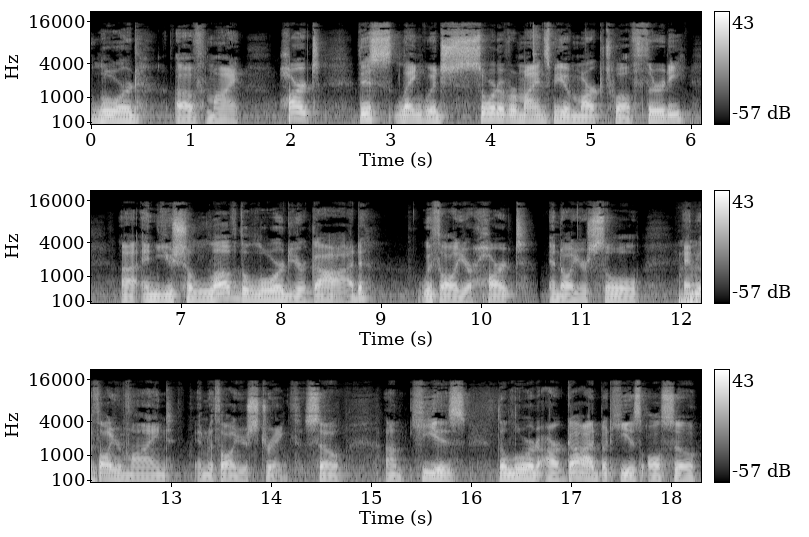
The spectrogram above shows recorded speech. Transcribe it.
Lord of my heart. This language sort of reminds me of Mark twelve thirty, uh, and you shall love the Lord your God with all your heart and all your soul, and with all your mind and with all your strength. So um, he is the Lord our God, but he is also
